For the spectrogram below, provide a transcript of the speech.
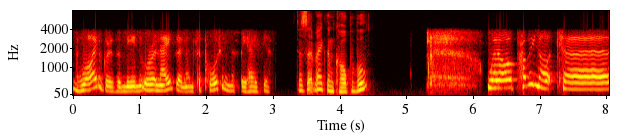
wider group of men were enabling and supporting this behaviour. Does that make them culpable? Well, probably not uh,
